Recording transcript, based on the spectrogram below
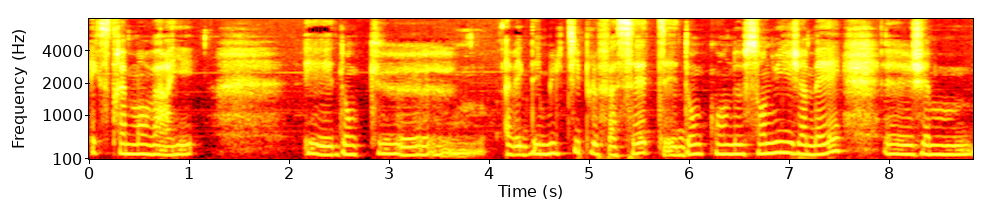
extrêmement varié. Et donc, euh, avec des multiples facettes, et donc on ne s'ennuie jamais. Euh, j'aime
